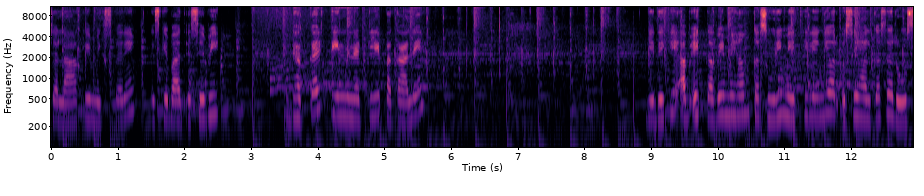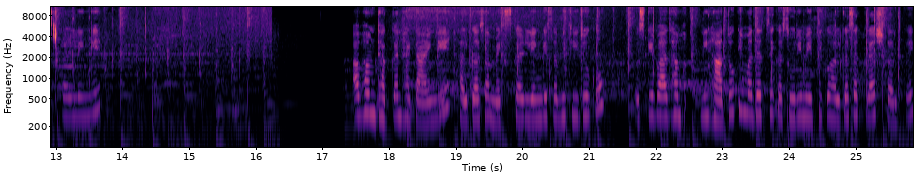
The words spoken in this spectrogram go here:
चला के मिक्स करें। इसके बाद इसे भी ढककर तीन मिनट के लिए पका लें। ये देखिए, अब एक तवे में हम कसूरी मेथी लेंगे और उसे हल्का सा रोस्ट कर लेंगे। अब हम ढक्कन हटाएँगे, हल्का सा मिक्स कर लेंगे सभी चीज़ों को। उसके बाद हम अपनी हाथों की मदद से कसूरी मेथी को हल्का सा क्रश करके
